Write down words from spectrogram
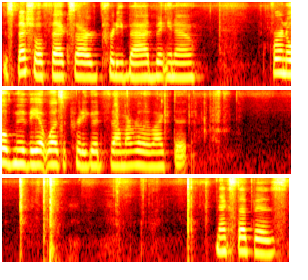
The special effects are pretty bad but you know for an old movie it was a pretty good film. I really liked it. Next up is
